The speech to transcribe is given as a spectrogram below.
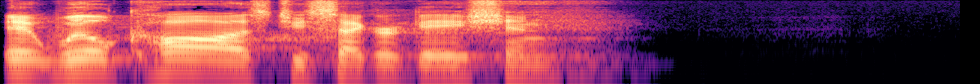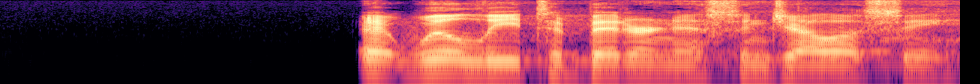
It will cause to segregation. It will lead to bitterness and jealousy.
